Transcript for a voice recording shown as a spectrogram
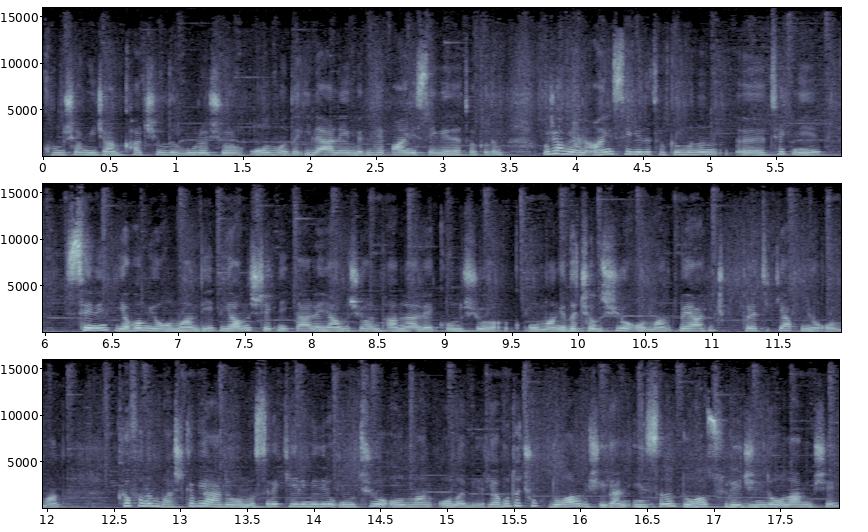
konuşamayacağım, kaç yıldır uğraşıyorum, olmadı, ilerleyemedim, hep aynı seviyede takıldım. Hocam yani aynı seviyede takılmanın e, tekniği senin yapamıyor olman değil, yanlış tekniklerle, yanlış yöntemlerle konuşuyor olman ya da çalışıyor olman veya hiç pratik yapmıyor olman kafanın başka bir yerde olması ve kelimeleri unutuyor olman olabilir. Ya bu da çok doğal bir şey. Yani insanın doğal sürecinde olan bir şey.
